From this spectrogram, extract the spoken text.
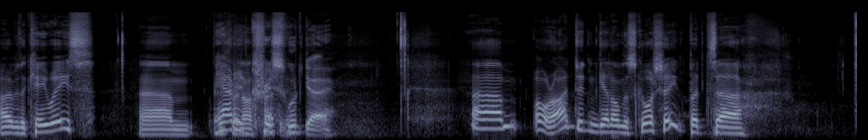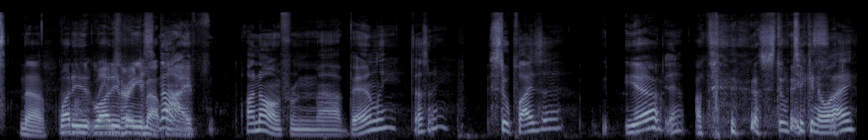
over the Kiwis. Um, How did nice Chris trophy. Wood go? Um, all right, didn't get on the score sheet, but uh, no. Why do you Why do you bring him up? No, I- I know him from uh, Burnley, doesn't he? Still plays there. Yeah, Yeah. I th- Still ticking so. away.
